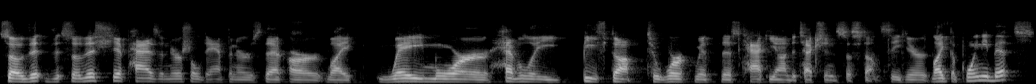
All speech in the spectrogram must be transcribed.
So th-, th- so this ship has inertial dampeners that are like way more heavily beefed up to work with this tachyon detection system. See here, like the pointy bits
